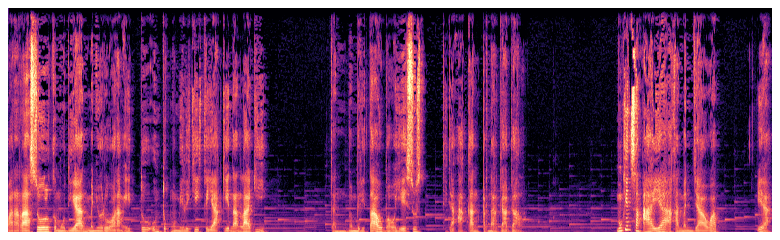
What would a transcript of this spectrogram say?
Para rasul kemudian menyuruh orang itu untuk memiliki keyakinan lagi dan memberitahu bahwa Yesus tidak akan pernah gagal. Mungkin sang ayah akan menjawab, "Ya,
